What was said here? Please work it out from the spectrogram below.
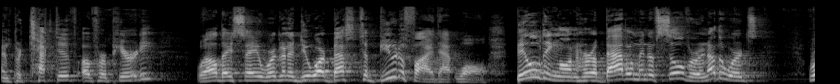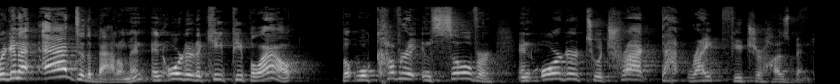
and protective of her purity, well, they say we're going to do our best to beautify that wall, building on her a battlement of silver. In other words, we're going to add to the battlement in order to keep people out, but we'll cover it in silver in order to attract that right future husband.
